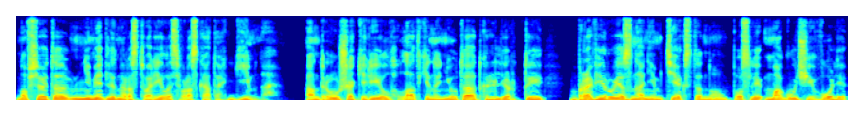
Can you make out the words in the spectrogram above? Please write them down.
Но все это немедленно растворилось в раскатах гимна. Андруша, Кирилл, Латкин и Нюта открыли рты, бравируя знанием текста, но после могучей воли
